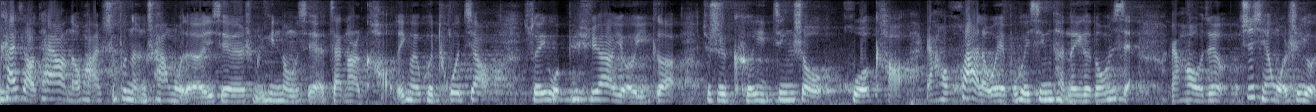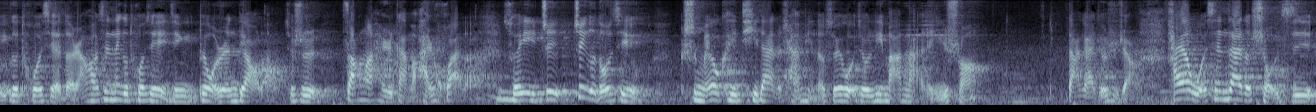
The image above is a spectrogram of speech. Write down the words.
开小太阳的话是不能穿我的一些什么运动鞋在那儿烤的，因为会脱胶，所以我必须要有一个就是可以经受火烤，然后坏了我也不会心疼的一个东西。然后我就之前我是有一个拖鞋的，然后现在那个拖鞋已经被我扔掉了，就是脏了还是干嘛，还是坏了，所以这这个东西。是没有可以替代的产品的，所以我就立马买了一双，大概就是这样。还有我现在的手机，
